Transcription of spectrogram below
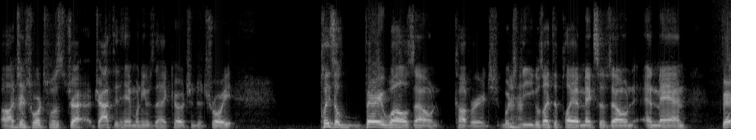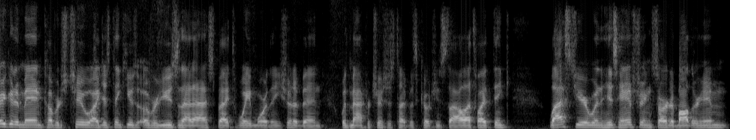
Uh, mm-hmm. Jim Schwartz was dra- drafted him when he was the head coach in Detroit. Plays a very well zone coverage, which mm-hmm. the Eagles like to play a mix of zone and man. Very good at man coverage too. I just think he was overused in that aspect way more than he should have been with Matt Patricia's type of coaching style. That's why I think last year when his hamstring started to bother him,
